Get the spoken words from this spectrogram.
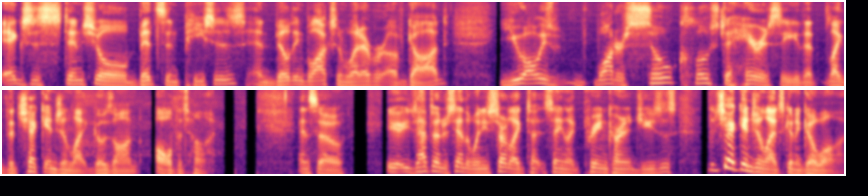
existential bits and pieces and building blocks and whatever of God, you always wander so close to heresy that like the check engine light goes on all the time. And so you, you have to understand that when you start like t- saying like pre-incarnate Jesus, the check engine light's going to go on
